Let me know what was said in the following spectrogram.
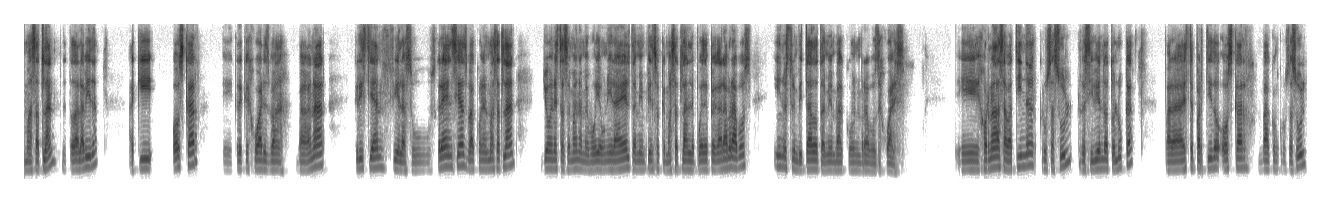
Mazatlán de toda la vida. Aquí Oscar eh, cree que Juárez va, va a ganar. Cristian, fiel a sus creencias, va con el Mazatlán. Yo en esta semana me voy a unir a él. También pienso que Mazatlán le puede pegar a Bravos. Y nuestro invitado también va con Bravos de Juárez. jornada sabatina, Cruz Azul recibiendo a Toluca. Para este partido, Oscar va con Cruz Azul,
